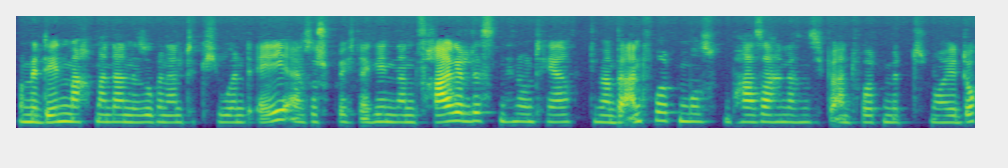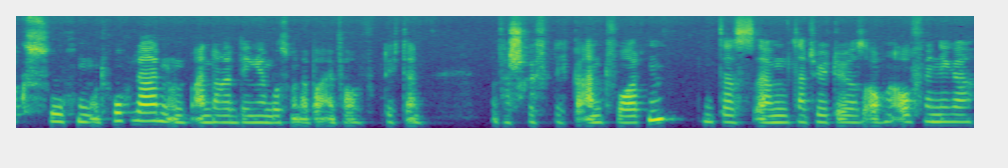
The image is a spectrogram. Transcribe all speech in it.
Und mit denen macht man dann eine sogenannte Q&A, also sprich, da gehen dann Fragelisten hin und her, die man beantworten muss. Ein paar Sachen lassen sich beantworten mit neue Docs suchen und hochladen und andere Dinge muss man aber einfach wirklich dann einfach schriftlich beantworten. Und das ähm, ist natürlich durchaus auch ein aufwendiger,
